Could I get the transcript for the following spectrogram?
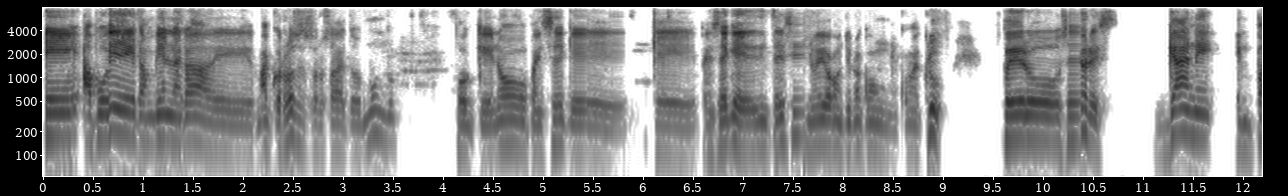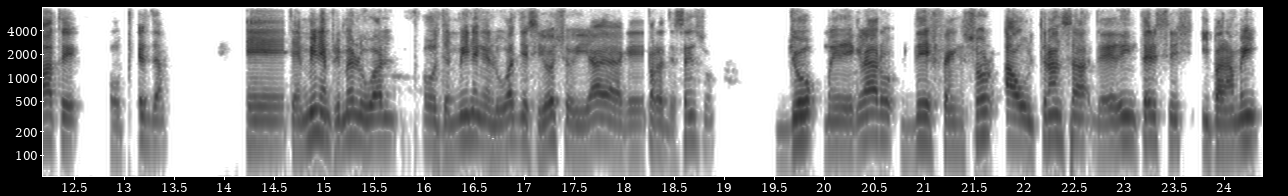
Eh, apoyé también la entrada de Marco Rosas, eso lo sabe todo el mundo, porque no pensé que, que pensé que no iba a continuar con, con, el club. Pero, señores, gane, empate o pierda, eh, termine en primer lugar o termine en el lugar 18 y haya que para el descenso, yo me declaro defensor a ultranza de Edin Terzic y para mí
